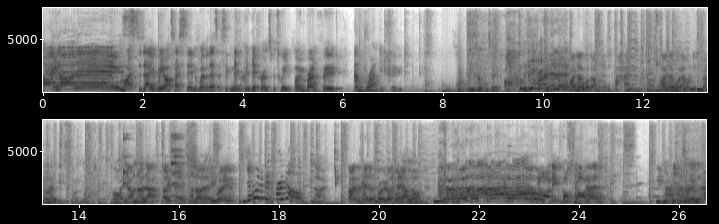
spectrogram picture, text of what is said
Hi, darlings! Right, today we are testing whether there's a significant difference between own brand food and branded food. Who are you talking to? I know what that one is. I hate him so much. I know what that one is. I hate Right. these so much. Oh yeah, I know that. Okay, I know that. so Wait, Is anyone a bit thrown off? No. I'm hella thrown off on that I'm one. Darn it, gosh darn it. you can keep the spoon now.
